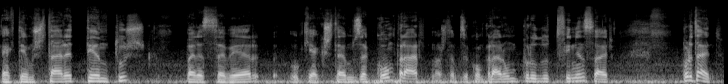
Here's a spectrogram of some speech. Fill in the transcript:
é que temos de estar atentos para saber o que é que estamos a comprar. Nós estamos a comprar um produto financeiro. Portanto,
